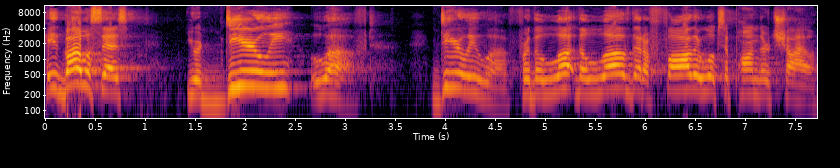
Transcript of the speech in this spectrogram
The Bible says you're dearly loved. Dearly loved. For the, lo- the love that a father looks upon their child.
